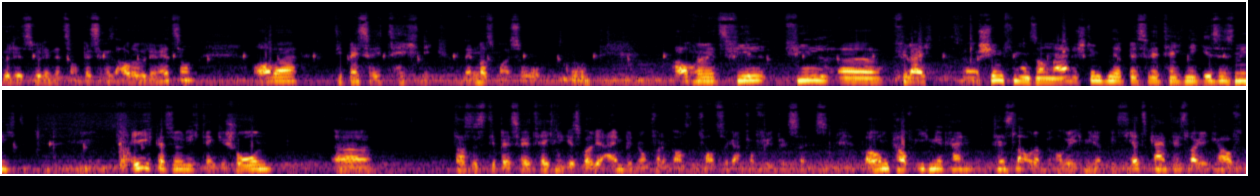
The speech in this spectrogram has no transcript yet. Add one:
will, das will ich nicht sagen. Besseres Auto will ich nicht sagen. Aber die bessere Technik, nennen wir es mal so. Auch wenn wir jetzt viel, viel äh, vielleicht äh, schimpfen und sagen, nein, das stimmt nicht, bessere Technik ist es nicht. Ich persönlich denke schon, äh, dass es die bessere Technik ist, weil die Einbindung von dem ganzen Fahrzeug einfach viel besser ist. Warum kaufe ich mir keinen Tesla oder habe ich mir bis jetzt keinen Tesla gekauft?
